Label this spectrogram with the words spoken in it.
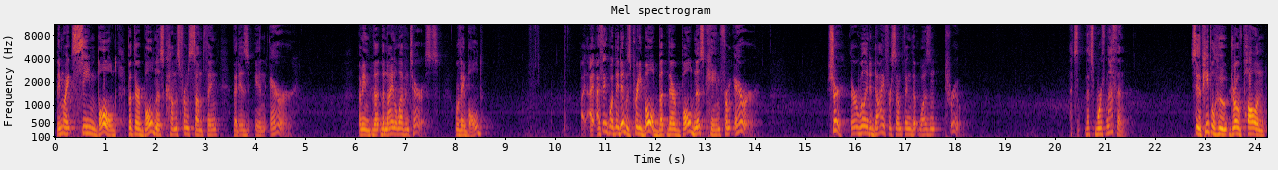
They might seem bold, but their boldness comes from something that is in error. I mean, the, the 9 11 terrorists, were they bold? I, I think what they did was pretty bold, but their boldness came from error. Sure, they were willing to die for something that wasn't true. That's, that's worth nothing. See, the people who drove Paul and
